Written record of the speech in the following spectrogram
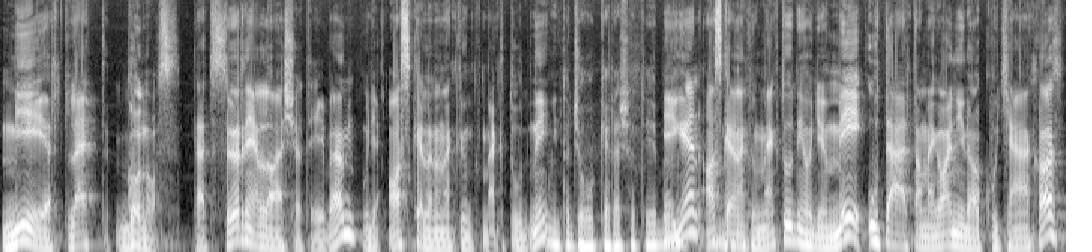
miért lett gonosz. Tehát Szörnyella esetében ugye azt kellene nekünk megtudni, Mint a Joker esetében. igen, azt kell nekünk megtudni, hogy ő még utálta meg annyira a kutyákat,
